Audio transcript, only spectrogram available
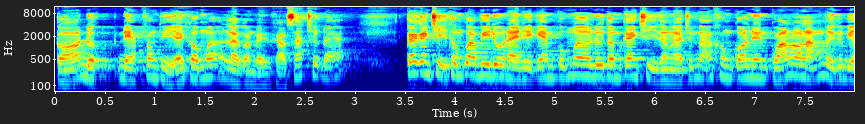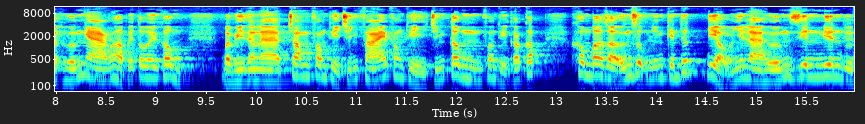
có được đẹp phong thủy hay không á, là còn phải khảo sát trước đã các anh chị thông qua video này thì các em cũng ờ, lưu tâm các anh chị rằng là chúng ta không có nên quá lo lắng về cái việc hướng nhà có hợp với tôi hay không. Bởi vì rằng là trong phong thủy chính phái phong thủy chính tông phong thủy cao cấp không bao giờ ứng dụng những kiến thức kiểu như là hướng diên niên rồi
